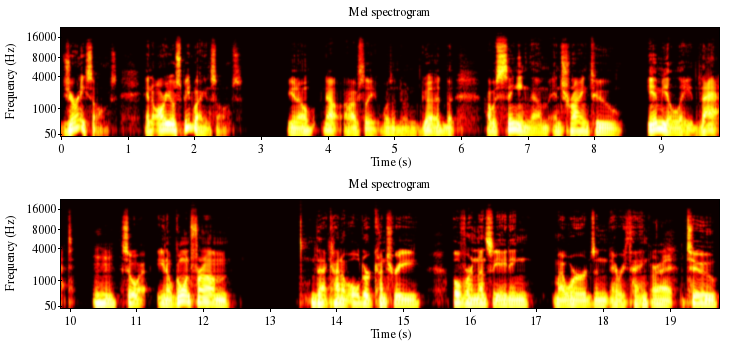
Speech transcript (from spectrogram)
Journey songs and REO Speedwagon songs. You know, now obviously it wasn't doing good, but I was singing them and trying to emulate that. So uh, you know, going from that kind of older country, over enunciating my words and everything, right. to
